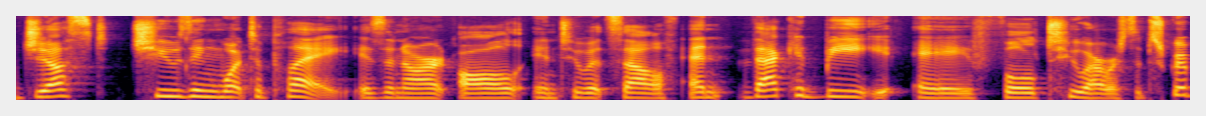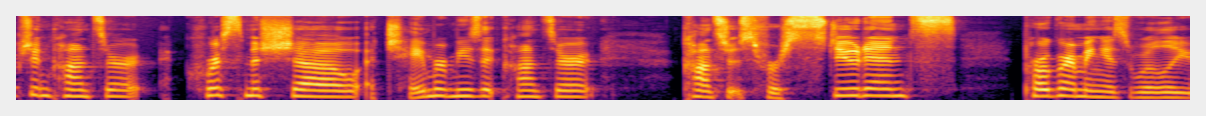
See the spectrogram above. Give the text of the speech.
just choosing what to play is an art all into itself. And that could be a full two hour subscription concert, a Christmas show, a chamber music concert, concerts for students. Programming is really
